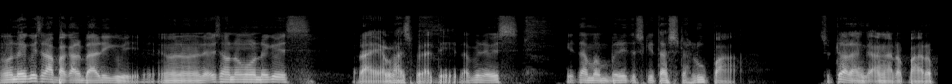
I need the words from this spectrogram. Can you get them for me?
Ngono iku wis bakal bali kuwi. Ngono nek wis ana ngono iku wis ora ikhlas berarti. Tapi nek wis kita memberi terus kita sudah lupa. Sudahlah enggak ngarep-arep.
